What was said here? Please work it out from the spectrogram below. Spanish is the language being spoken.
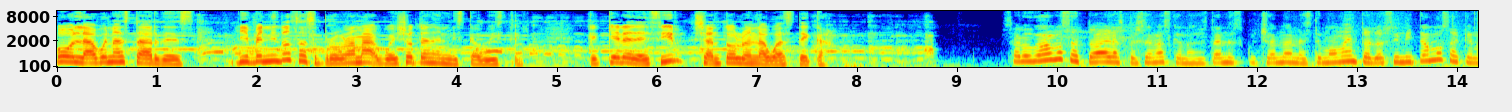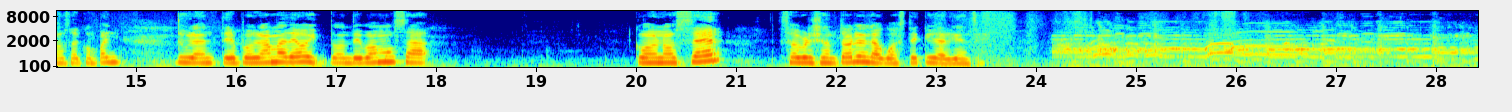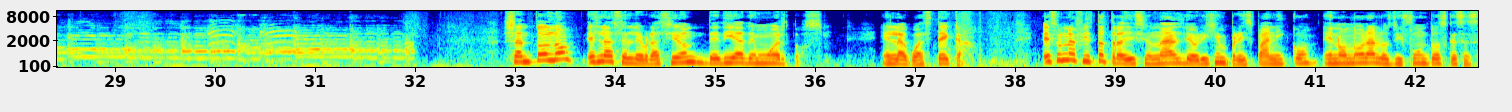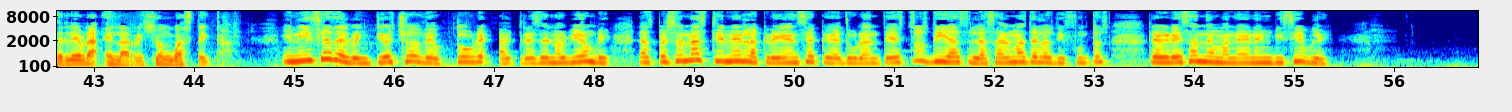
Hola, buenas tardes. Bienvenidos a su programa Huechotan en Miscahuistli, que quiere decir Chantolo en la Huasteca. Saludamos a todas las personas que nos están escuchando en este momento. Los invitamos a que nos acompañen durante el programa de hoy, donde vamos a conocer sobre Chantolo en la Huasteca hidalguense. Chantolo es la celebración de Día de Muertos en la Huasteca. Es una fiesta tradicional de origen prehispánico en honor a los difuntos que se celebra en la región huasteca. Inicia del 28 de octubre al 3 de noviembre. Las personas tienen la creencia que durante estos días las almas de los difuntos regresan de manera invisible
